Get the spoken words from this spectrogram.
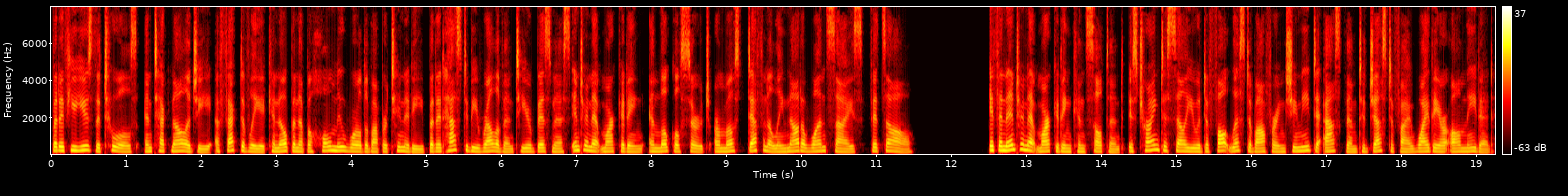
but if you use the tools and technology effectively, it can open up a whole new world of opportunity. But it has to be relevant to your business. Internet marketing and local search are most definitely not a one size fits all. If an internet marketing consultant is trying to sell you a default list of offerings, you need to ask them to justify why they are all needed.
